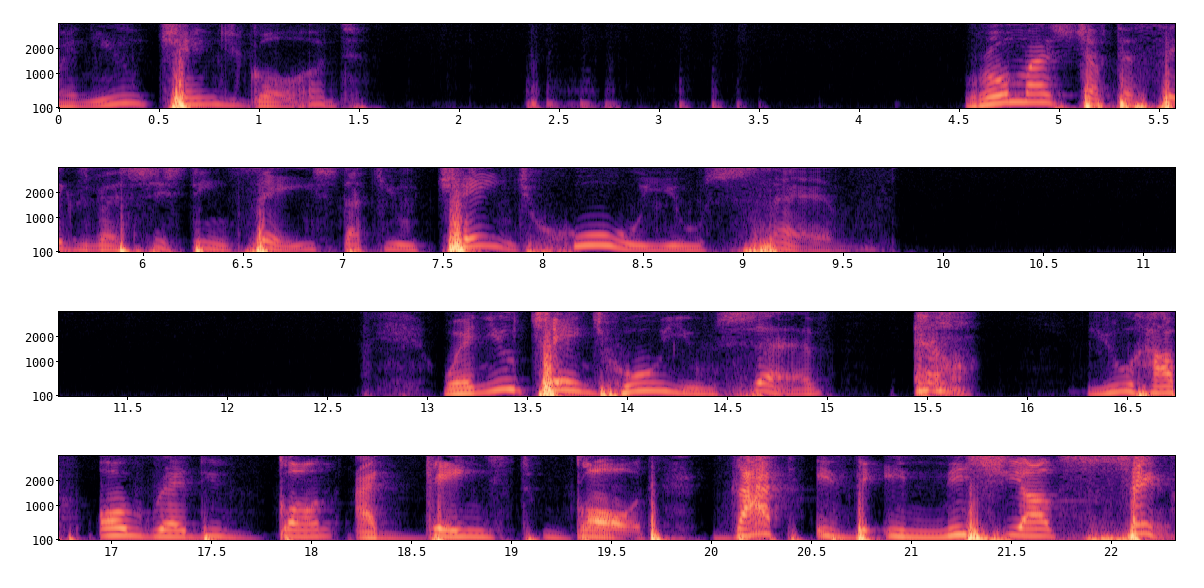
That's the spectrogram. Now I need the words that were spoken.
When you change God, Romans chapter 6, verse 16 says that you change who you serve. When you change who you serve, you have already gone against God. That is the initial sin.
